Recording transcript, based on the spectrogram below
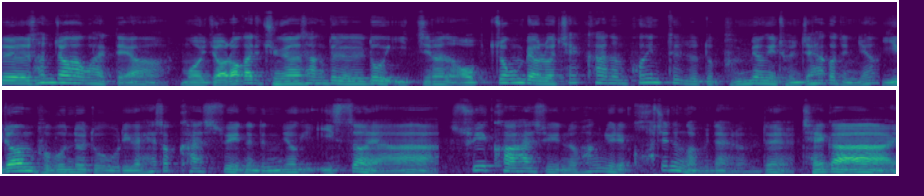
들 선정하고 할 때요. 뭐 여러 가지 중요한 사항들도 있지만 업종별로 체크하는 포인트들도 분명히 존재하거든요. 이런 부분들도 우리가 해석할 수 있는 능력이 있어야 수익화할 수 있는 확률이 커지는 겁니다, 여러분들. 제가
